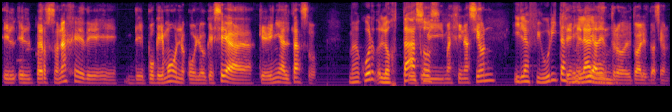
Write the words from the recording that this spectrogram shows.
el, el personaje de, de Pokémon o lo que sea que venía al tazo. Me acuerdo, los tazos Tu imaginación y las figuritas te del álbum. dentro de toda la situación.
